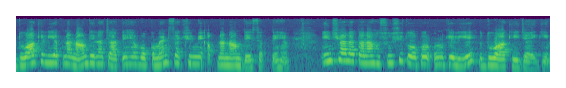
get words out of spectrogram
दुआ के लिए अपना नाम देना चाहते हैं, वो कमेंट सेक्शन में अपना नाम दे सकते हैं। इन ताला खसूसी तौर पर उनके लिए दुआ की जाएगी।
